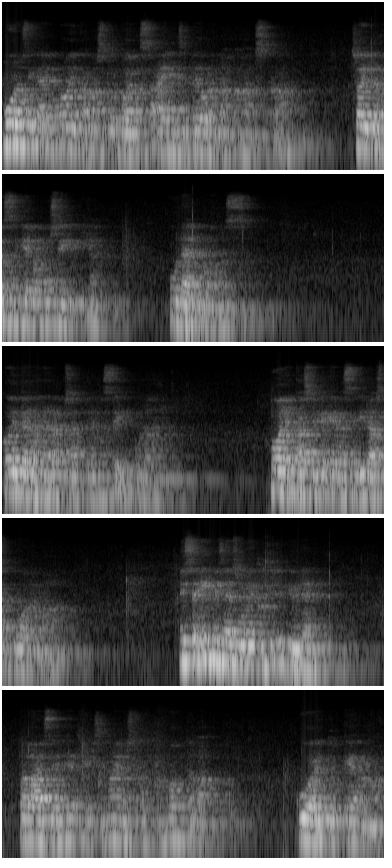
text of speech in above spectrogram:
Murrosikäinen poika masturboimassa äitinsä peurannahkahanskaan, soittamassa hieman musiikkia, unelmoimassa. Koiperhonen rapsaattelemassa ikkunaan. Huonekasvi tekemässä hidasta kuolemaa. Missä ihmisen suljetun tyhjyyden palaisee hetkeksi mainoskakkan hohtava kuorittu kerma.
